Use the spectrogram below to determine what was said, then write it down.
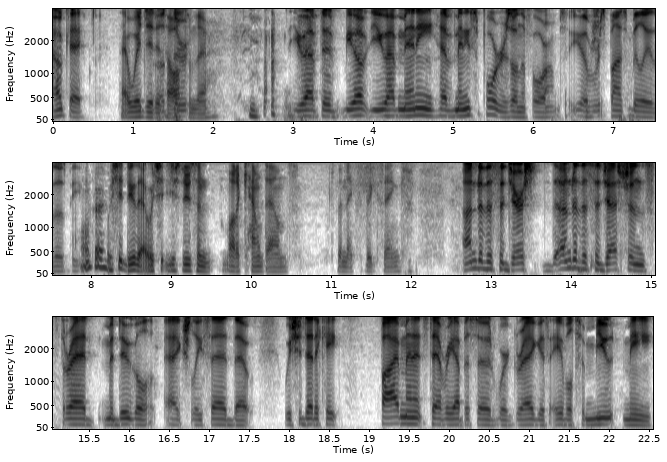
Okay, That widget is Let's- awesome though. you have to you have you have many have many supporters on the forum, so you have a responsibility of those people. Okay. We should do that. We should you should do some a lot of countdowns to the next big thing. Under the suggest under the suggestions thread, McDougal actually said that we should dedicate five minutes to every episode where Greg is able to mute me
